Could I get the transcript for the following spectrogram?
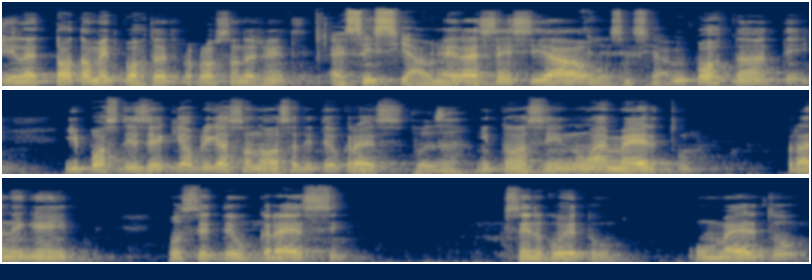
ele é totalmente importante para a profissão da gente. É essencial, né? Ele é essencial, Ele é essencial. importante e posso dizer que é obrigação nossa de ter o Cresce. Pois é. Então, assim, não é mérito para ninguém você ter o Cresce sendo corretor. O mérito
